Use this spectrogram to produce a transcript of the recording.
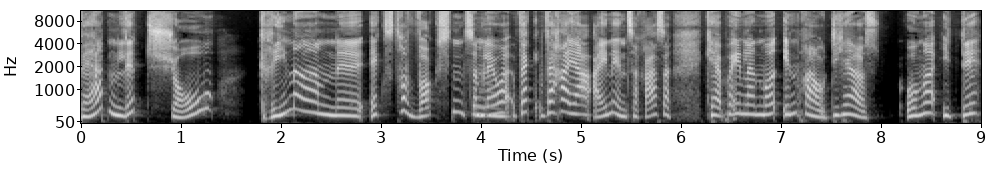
være den lidt sjove, grineren, øh, ekstra voksen, som mm. laver... Hvad, hvad har jeg egne interesser? Kan jeg på en eller anden måde inddrage de her unger i det,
